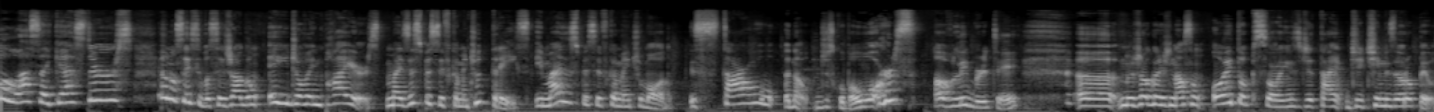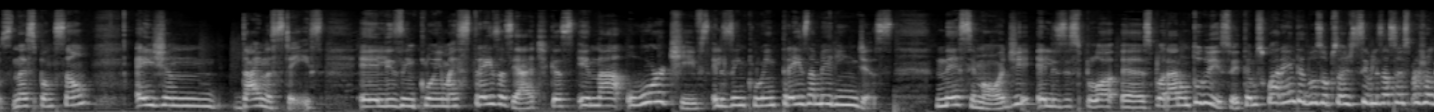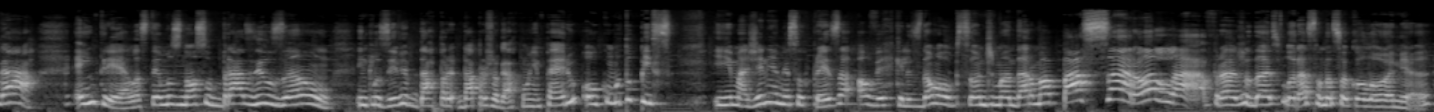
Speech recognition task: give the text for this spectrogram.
Olá, Psycasters! Eu não sei se vocês jogam Age of Empires, mas especificamente o 3, e mais especificamente o modo Star... Não, desculpa, Wars of Liberty. Uh, no jogo original são oito opções de, de times europeus. Na expansão, Asian Dynasties, eles incluem mais três asiáticas e na War Chiefs eles incluem três ameríndias. Nesse mod, eles é, exploraram tudo isso e temos 42 opções de civilizações para jogar. Entre elas temos nosso Brasilzão, inclusive dá pra, dá jogar com o Império ou com o Tupis. E imaginem a minha surpresa ao ver que eles dão a opção de mandar uma passarola para ajudar a exploração da sua colônia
